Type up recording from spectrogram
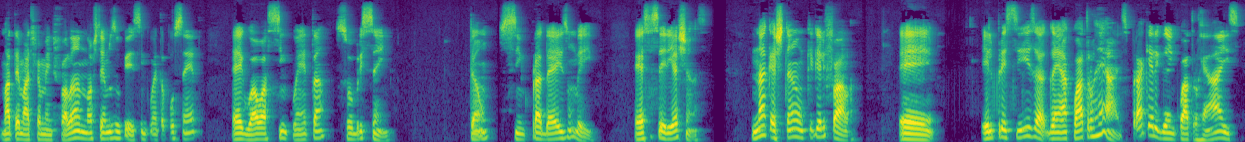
matematicamente falando, nós temos o que? 50% é igual a 50 sobre 100. Então, 5 para 10, 1 meio. Essa seria a chance. Na questão, o que, que ele fala? É, ele precisa ganhar quatro reais. Para que ele ganhe quatro reais,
